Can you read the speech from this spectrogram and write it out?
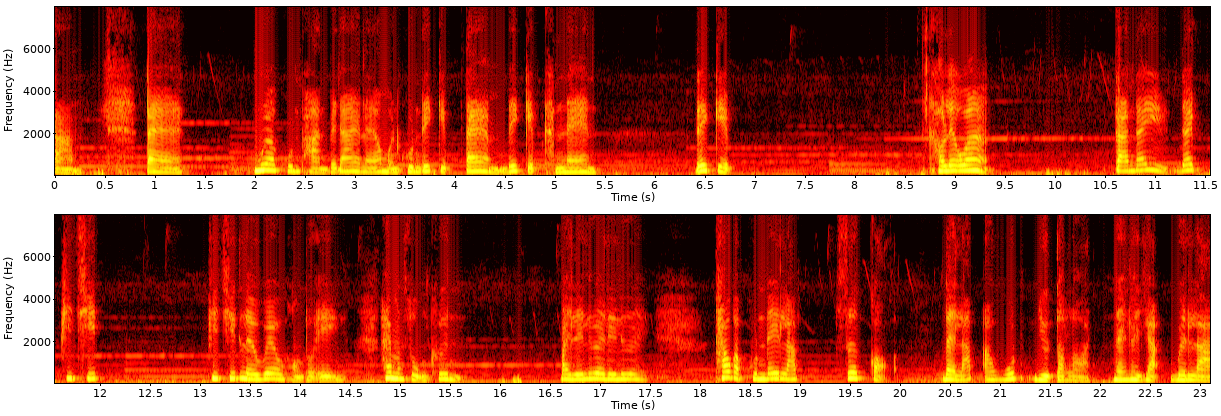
ตาม แต่เมื่อคุณผ่านไปได้แล้ว เหมือนคุณได้เก็บแต้ม ได้เก็บคะแนน ได้เก็บ เขาเรียกว่า การได้ได้พิชิต พิชิตเลเวลของตัวเอง ให้มันสูงขึ้น ไปเรื่อยๆเรื่อยๆ เท่ากับคุณได้รับเสื้อเกาะได้รับอาวุธอยู่ตลอดในระยะเวลา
